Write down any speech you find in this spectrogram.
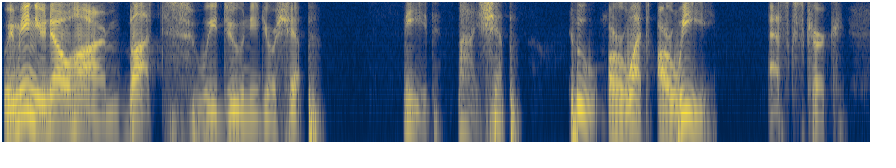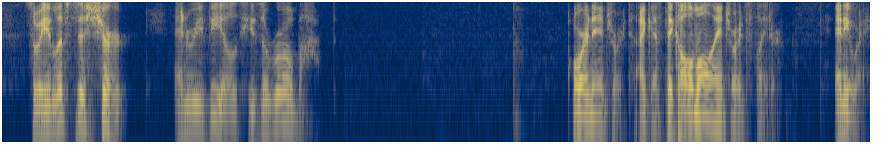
We mean you no harm, but we do need your ship. Need my ship? Who or what are we? asks Kirk. So he lifts his shirt and reveals he's a robot. Or an android, I guess. They call them all androids later. Anyway,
